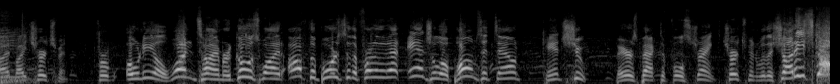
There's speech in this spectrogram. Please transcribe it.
side by Czuczman. For O'Neill, one timer goes wide off the boards to the front of the net. Angello palms it down, can't shoot. Bears back to full strength. Czuczman with a shot. He scores!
